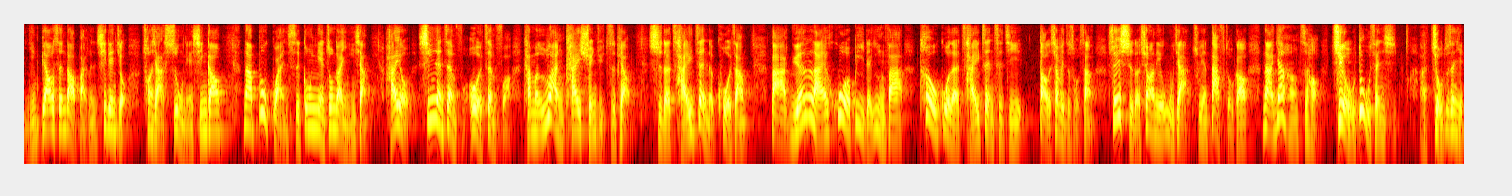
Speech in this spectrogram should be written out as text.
已经飙升到百分之七点九，创下十五年新高。那不管是供应链中断影响，还有新任政府欧尔政府啊，他们乱开选举支票，使得财政的扩张，把原来货币的印发透过了财政刺激。到了消费者手上，所以使得匈牙利的物价出现大幅走高。那央行只好九度升息啊，九度升息，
